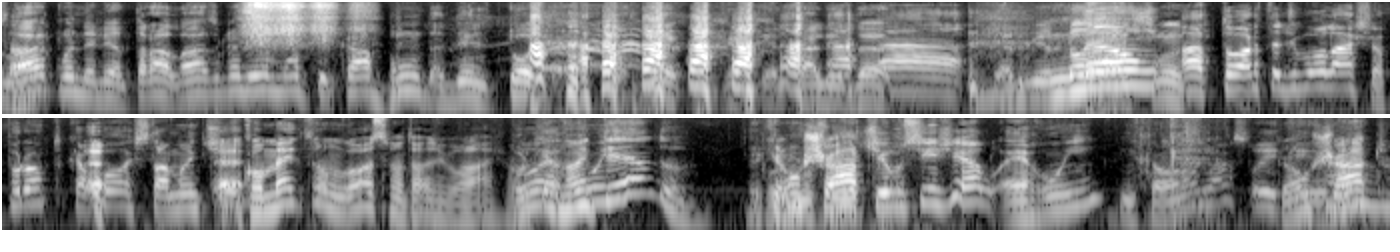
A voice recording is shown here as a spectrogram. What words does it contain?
relação. lá, quando ele entrar lá, as galinhas vão picar a bunda dele toda. Porque ele tá lidando. Terminou Não a torta de bolacha. Pronto, acabou, está mantido. Como é que tu não gosta de uma torta de bolacha? Pô, Porque eu não é entendo. Porque é um chato. motivo singelo. É ruim, então eu não gosto. Pô, e É um tem- chato.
